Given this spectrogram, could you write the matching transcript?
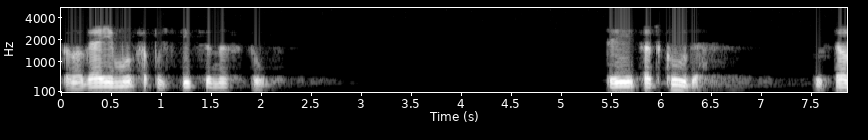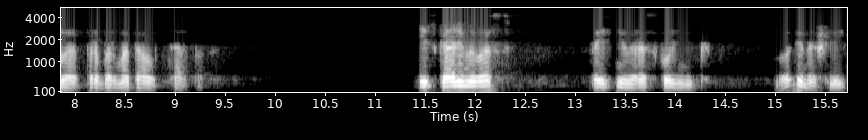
помогая ему опуститься на стул. «Ты откуда?» — устало пробормотал Цапов. «Искали мы вас» пояснил Раскольник. Вот и нашли.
